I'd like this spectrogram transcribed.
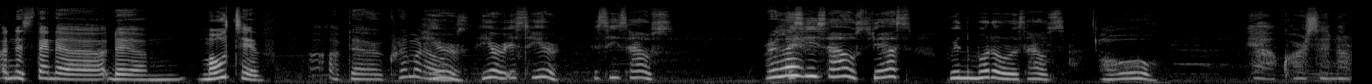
understand the the um, motive of the criminals. Here, here, it's here. It's his house. Really? It's his house, yes. We're in the murderer's house. Oh. Yeah, of course I know.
